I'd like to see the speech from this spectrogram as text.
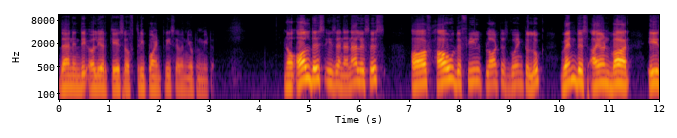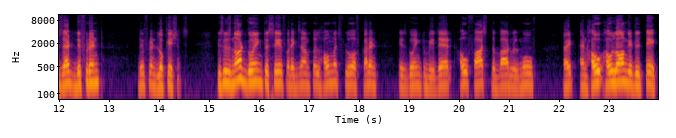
than in the earlier case of 3.37 Newton meter. Now all this is an analysis of how the field plot is going to look when this iron bar is at different different locations. This is not going to say for example how much flow of current is going to be there, how fast the bar will move right and how, how long it will take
